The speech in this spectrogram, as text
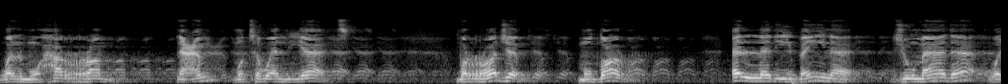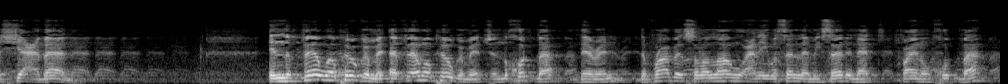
والمحرم نعم متواليات والرجب مضر الذي بين Jumada was. In the farewell pilgrimage, uh, farewell pilgrimage, in the khutbah therein, the Prophet sallallahu alaihi wasallam he said in that final khutbah,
